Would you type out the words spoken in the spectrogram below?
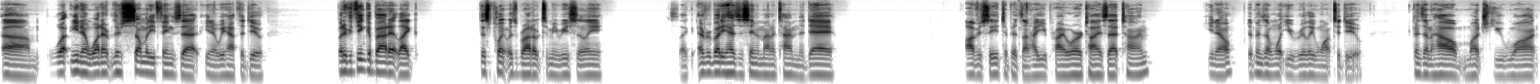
Um, what you know, whatever. There's so many things that you know we have to do. But if you think about it, like this point was brought up to me recently. It's like everybody has the same amount of time in the day. Obviously, it depends on how you prioritize that time. You know, depends on what you really want to do. Depends on how much you want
